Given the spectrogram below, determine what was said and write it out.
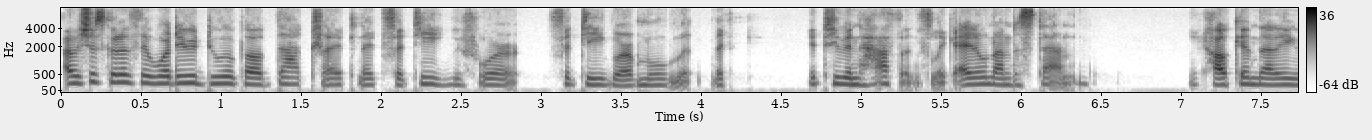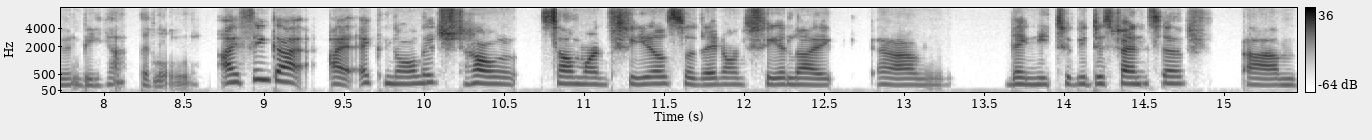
I was just gonna say, what do you do about that, right? Like fatigue before fatigue or movement. Like it even happens. Like I don't understand. Like, how can that even be happening? I think I, I acknowledged how someone feels so they don't feel like um, they need to be defensive. Um,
